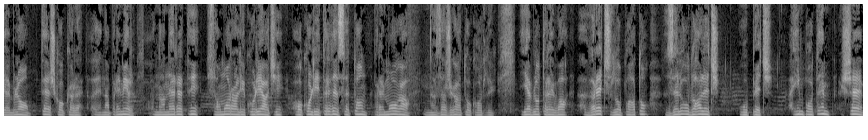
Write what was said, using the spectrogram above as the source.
je bilo težko, ker eh, naprimer, na Neretvi so morali kurjači okoli 30 ton premoga zažgati v kotlih. Je bilo treba vreč lopato zelo daleč v peč. In potem še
